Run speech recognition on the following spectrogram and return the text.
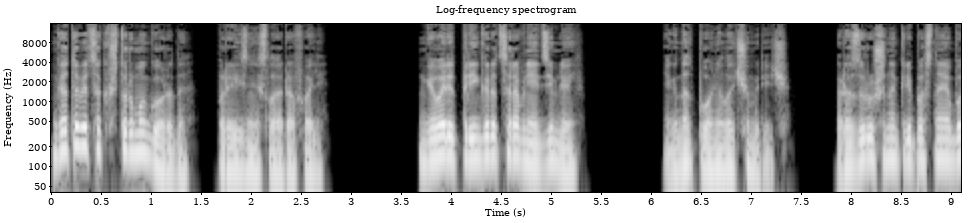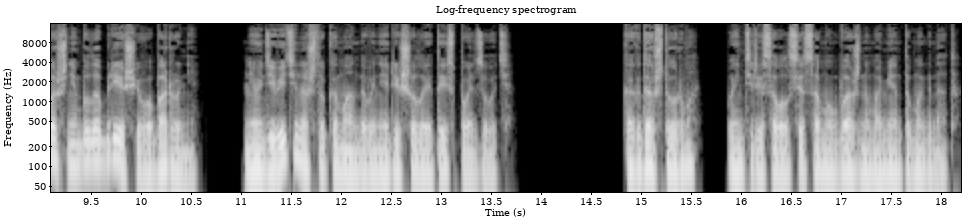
«Готовится к штурму города», — произнесла Рафали. «Говорят, пригород сравнять с землей». Игнат понял, о чем речь. Разрушенная крепостная башня была брешью в обороне. Неудивительно, что командование решило это использовать. «Когда штурм?» — поинтересовался самым важным моментом Игнат.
